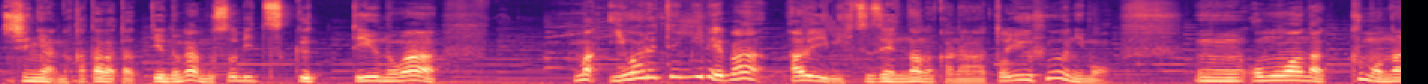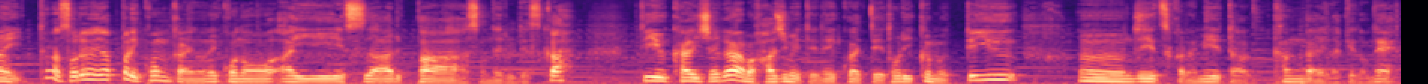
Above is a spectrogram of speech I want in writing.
う、シニアの方々っていうのが結びつくっていうのは、まあ、言われてみれば、ある意味必然なのかなというふうにも、うん、思わなくもない。ただそれはやっぱり今回のね、この ISR パーソネルですか？っていう会社が初めてね、こうやって取り組むっていう、うん、事実から見えた考えだけどね。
